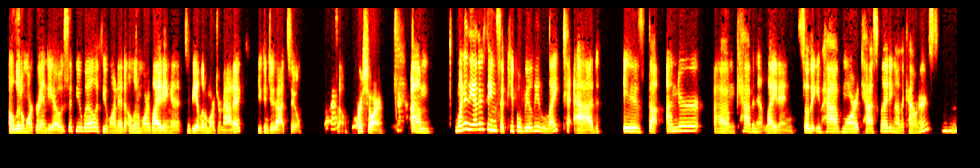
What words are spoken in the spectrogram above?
a little more grandiose, if you will, if you wanted a little more lighting and to be a little more dramatic, you can do that too. Okay. So for sure. Um, one of the other things that people really like to add is the under um, cabinet lighting so that you have more task lighting on the counters. Mm-hmm.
